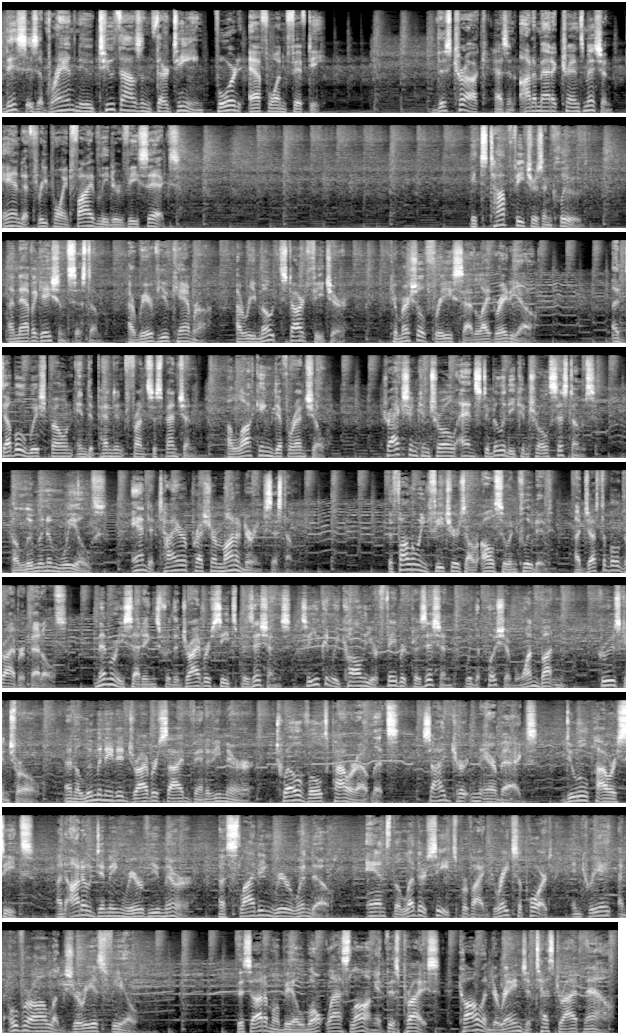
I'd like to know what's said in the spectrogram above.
This is a brand new 2013 Ford F-150. This truck has an automatic transmission and a 3.5-liter V6. Its top features include a navigation system, a rear-view camera, a remote start feature, commercial-free satellite radio, a double wishbone independent front suspension, a locking differential, traction control and stability control systems, aluminum wheels, and a tire pressure monitoring system. The following features are also included. Adjustable driver pedals, memory settings for the driver's seat's positions so you can recall your favorite position with the push of one button, cruise control, an illuminated driver's side vanity mirror, 12 volt power outlets, side curtain airbags, dual power seats, an auto dimming rear view mirror, a sliding rear window, and the leather seats provide great support and create an overall luxurious feel. This automobile won't last long at this price. Call and arrange a test drive now.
